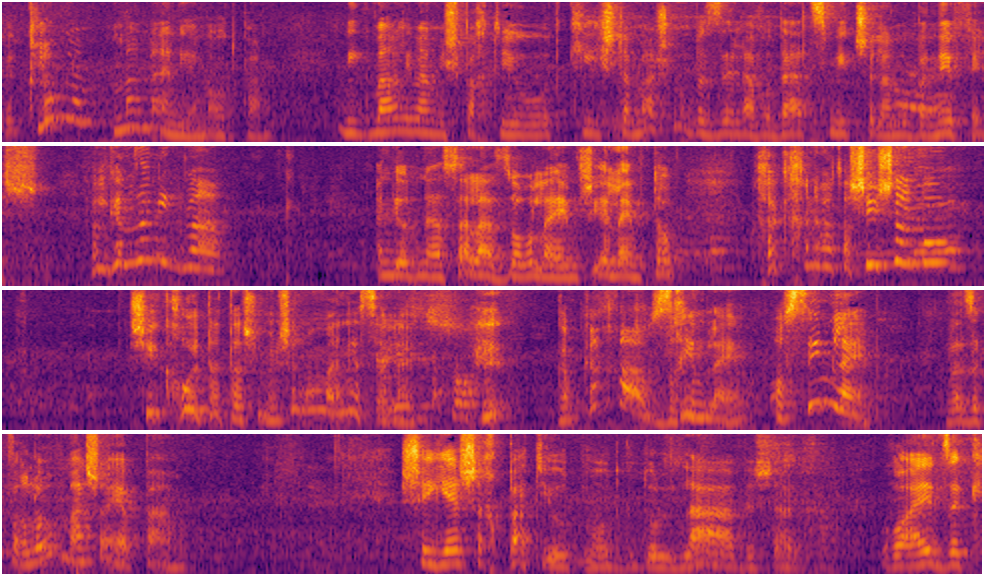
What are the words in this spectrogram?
וכלום לא, מה מעניין עוד פעם? נגמר לי מהמשפחתיות, כי השתמשנו בזה לעבודה עצמית שלנו בנפש, אבל גם זה נגמר. אני עוד מנסה לעזור להם, שיהיה להם טוב. אחר כך אני אומרת, שישלמו, שיקחו את התשלומים שלנו, מה אני אעשה להם? גם ככה עוזרים להם, עושים להם, אבל זה כבר לא מה שהיה פעם. שיש אכפתיות מאוד גדולה, ושאת רואה את זה כ...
